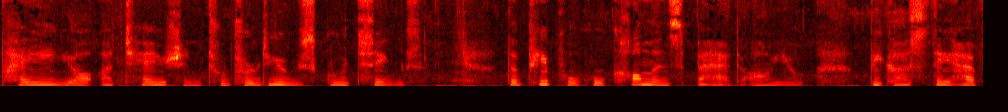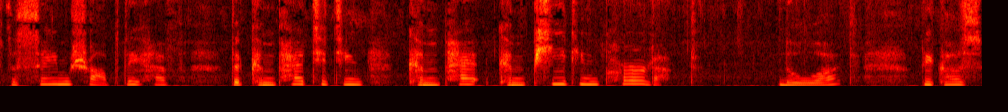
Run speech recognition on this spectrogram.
pay your attention to produce good things. The people who comments bad on you, because they have the same shop, they have the competing compa- competing product. Know what? Because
